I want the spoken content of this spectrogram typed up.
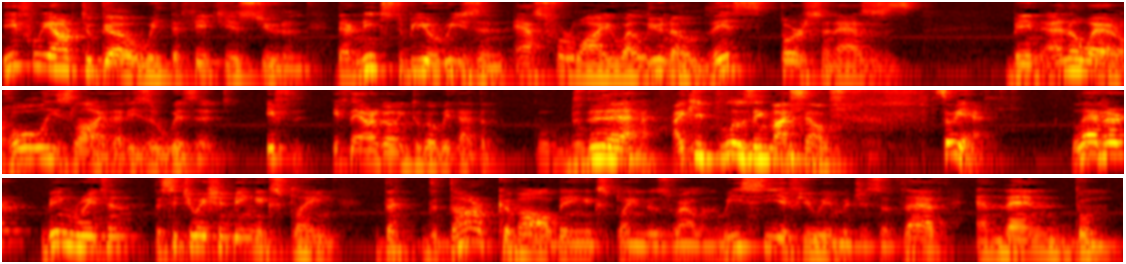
if we are to go with the 50th student, there needs to be a reason as for why, well, you know, this person has been unaware all his life that he's a wizard. If if they are going to go with that, but I keep losing myself. So yeah, letter being written, the situation being explained, the, the Dark Cabal being explained as well, and we see a few images of that, and then boom,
